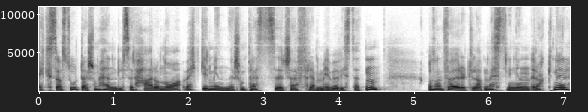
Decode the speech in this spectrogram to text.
ekstra stort dersom hendelser her og nå vekker minner som presser seg frem i bevisstheten, og som fører til at mestringen rakner.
